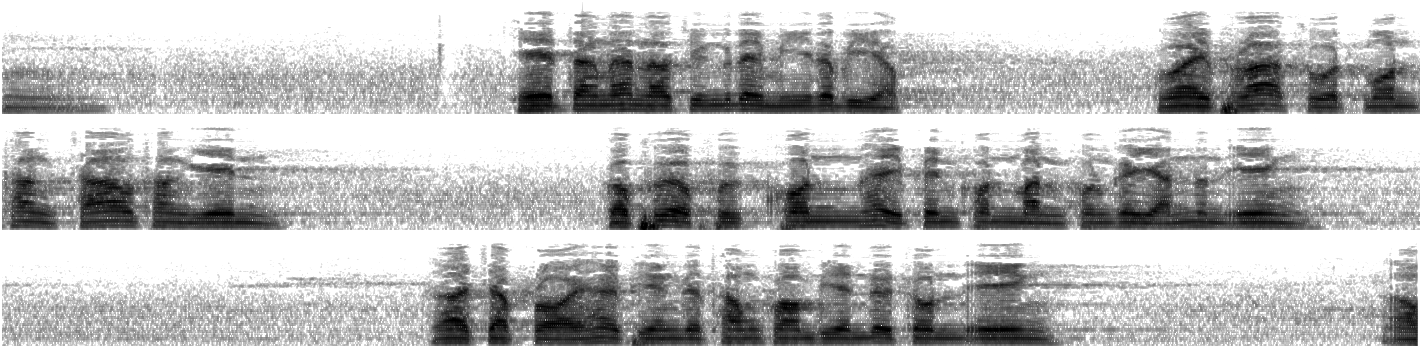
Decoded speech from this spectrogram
อืม เหตุดังนั้นเราจึงได้มีระเบียบ ไหวพระสวดมนต์ทั้งเช้าทั้งเย็น ก็เพื่อฝึกคนให้เป็นคนหมั่นคนขยันนั่นเอง ถ้าจะปล่อยให้เพียงจะทำความเพียรด้วยตนเอง เอา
